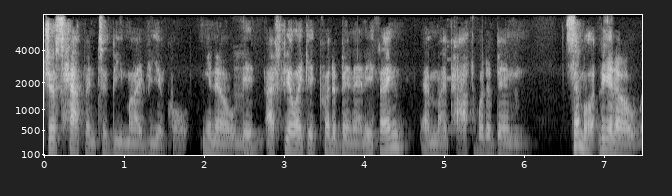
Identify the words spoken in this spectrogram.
just happened to be my vehicle. You know, it Mhm. I feel like it could have been anything, and my path would have been similar. You know,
